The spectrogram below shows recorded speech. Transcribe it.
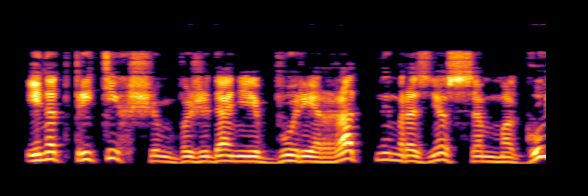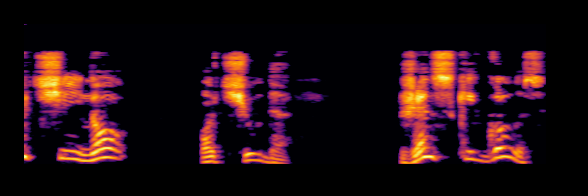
и над притихшим в ожидании бури ратным разнесся могучий, но, о чудо, женский голос.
